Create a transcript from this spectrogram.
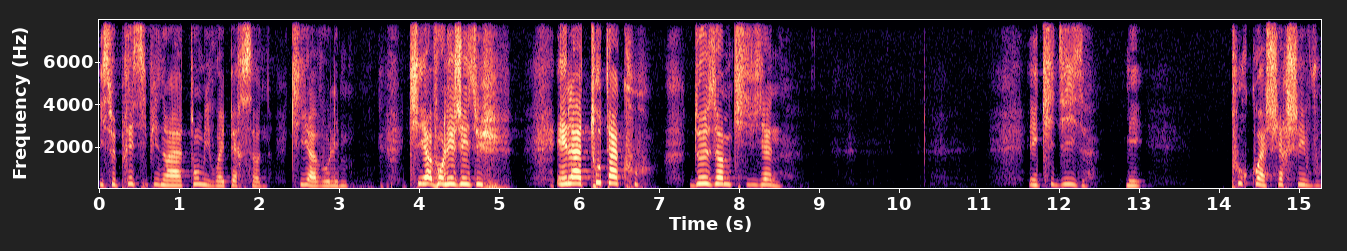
Ils se précipitent dans la tombe, ils ne voient personne. Qui a volé Qui a volé Jésus? Et là, tout à coup, deux hommes qui viennent et qui disent, mais pourquoi cherchez-vous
